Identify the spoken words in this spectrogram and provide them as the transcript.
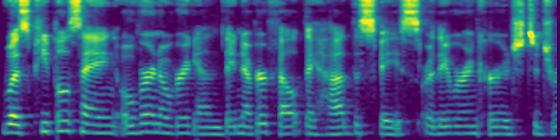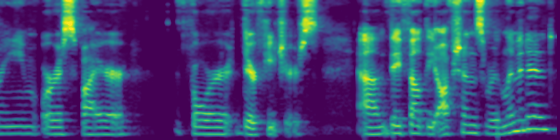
was people saying over and over again they never felt they had the space or they were encouraged to dream or aspire for their futures. Um, they felt the options were limited.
